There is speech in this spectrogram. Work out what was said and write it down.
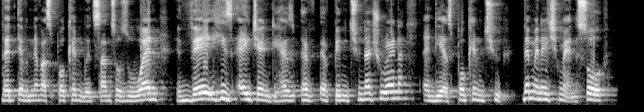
that they've never spoken with Santos when they, his agent has have, have been to Naturena and he has spoken to the management. So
